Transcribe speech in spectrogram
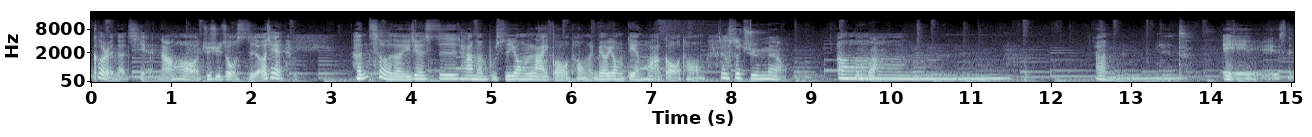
客人的钱，然后继续做事，而且很扯的一件事，他们不是用 LINE 沟通，也没有用电话沟通，就是 Gmail，嗯，嗯，嗯，也是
